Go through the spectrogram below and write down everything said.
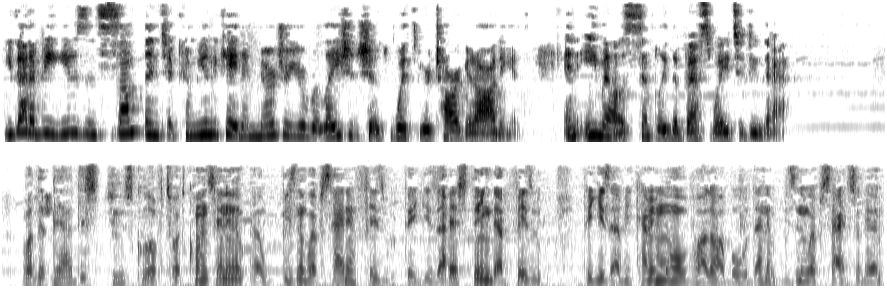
You got to be using something to communicate and nurture your relationships with your target audience. And email is simply the best way to do that. Well, there are these two school of thought concerning a business website and Facebook pages. I just think that Facebook pages are becoming more valuable than a business website. So, then,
